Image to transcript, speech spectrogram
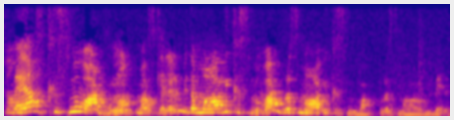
Canlı. beyaz kısmı var bunun maskelerin. Bir de mavi kısmı var. Burası mavi kısmı bak. Burası mavi benim.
